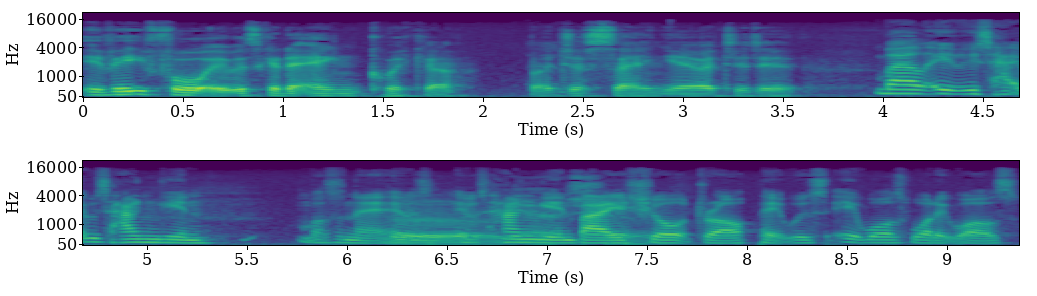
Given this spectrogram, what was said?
if he thought it was going to end quicker by just saying, "Yeah, I did it," Well, it was it was hanging, wasn't it? It was it was Oh, hanging yeah, by a short drop. It was it was what it was.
